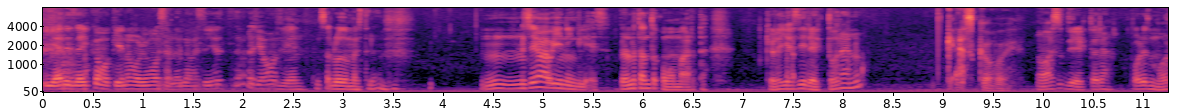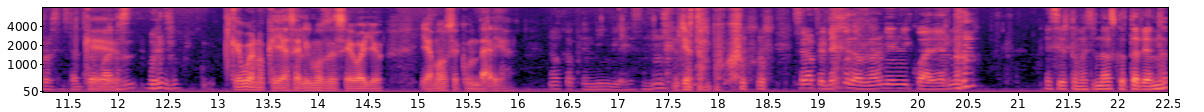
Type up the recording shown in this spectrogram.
y ya desde ahí como que ya no volvimos a hablar la maestra. Ya no, nos llevamos bien. Un saludo maestra. Mm, Me se llama bien inglés, pero no tanto como Marta. Que ahora ya es directora, ¿no? Qué asco, güey. No, es subdirectora. Pobres morros, están ¿Qué? traumados. Qué bueno que ya salimos de ese hoyo llamado secundaria. Nunca aprendí inglés. Yo tampoco. Solo aprendí a adornarme en mi cuaderno. Es cierto, maestra, andamos cotorreando.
